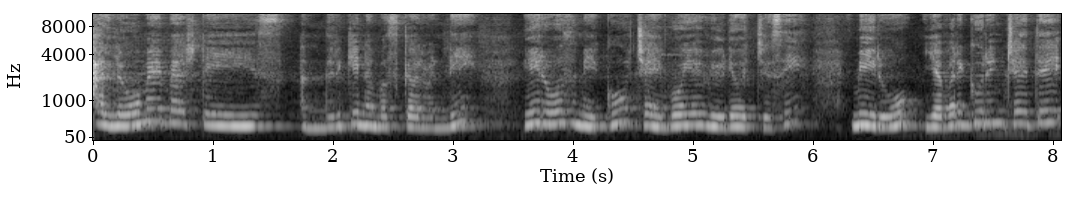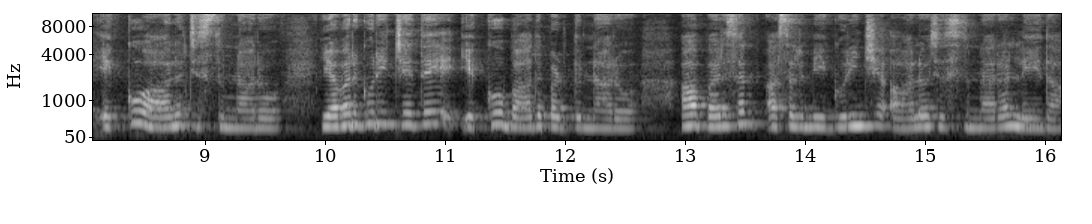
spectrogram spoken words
హలో మై బెస్టీస్ అందరికీ నమస్కారం అండి. ఈరోజు మీకు చేయబోయే వీడియో వచ్చేసి మీరు ఎవరి గురించి అయితే ఎక్కువ ఆలోచిస్తున్నారో ఎవరి గురించి అయితే ఎక్కువ బాధపడుతున్నారో ఆ పర్సన్ అసలు మీ గురించి ఆలోచిస్తున్నారా లేదా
